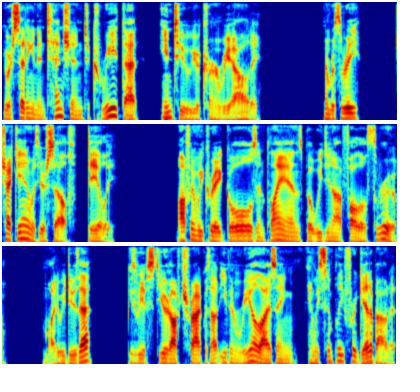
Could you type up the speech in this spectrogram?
you are setting an intention to create that into your current reality. Number three, check in with yourself daily. Often we create goals and plans, but we do not follow through. Why do we do that? because we have steered off track without even realizing and we simply forget about it.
